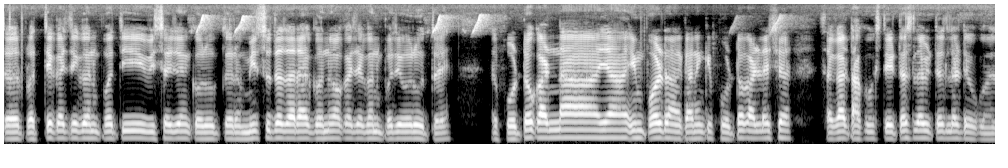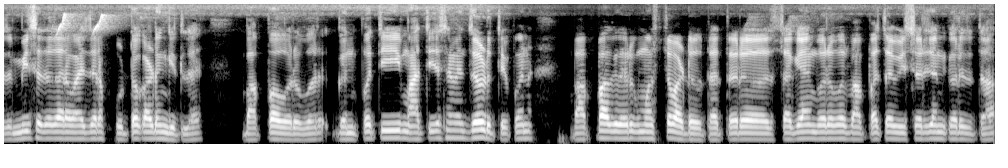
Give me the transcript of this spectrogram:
तर प्रत्येकाचे गणपती विसर्जन करू. तर मी सुद्धा जरा गणूकाकाच्या गणपतीवर होतो आहे तर फोटो काढणं या इम्पॉर्टंट आहे कारण की फोटो काढल्याशिवाय सगळा टाकू स्टेटसला बिटसला ठेवू तर मी सुद्धा जरा वाईट जरा फोटो काढून घेतला आहे बाप्पाबरोबर. गणपती मातीच्या समेत जड होते पण बाप्पा जर मस्त वाटत होता. तर सगळ्यांबरोबर बाप्पाचं विसर्जन करत होता.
